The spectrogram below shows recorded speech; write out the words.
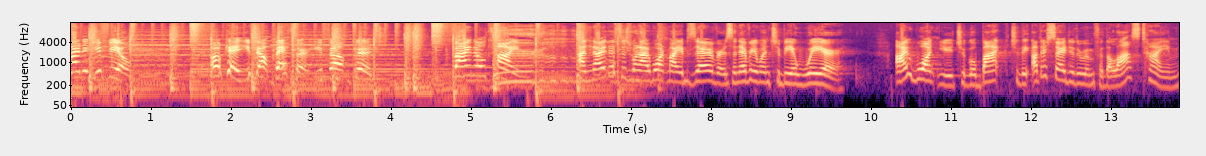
How did you feel? Okay, you felt better. You felt good. Final time. And now this is when I want my observers and everyone to be aware. I want you to go back to the other side of the room for the last time.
